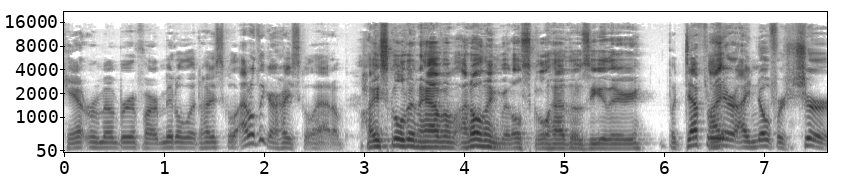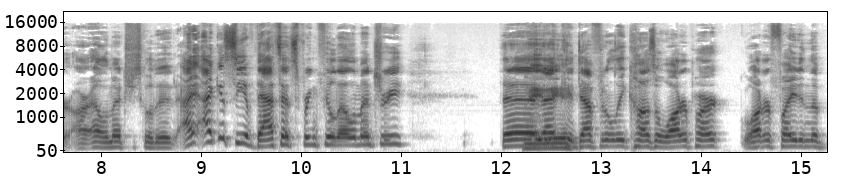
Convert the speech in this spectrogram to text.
can't remember if our middle and high school. I don't think our high school had them, High school didn't have them. I don't think middle school had those either. but definitely, I- I, know for sure our elementary school did. I, I can see if that's at Springfield Elementary, then Maybe. that could definitely cause a water park water fight in the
